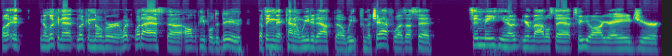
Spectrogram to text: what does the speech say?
Well, it you know looking at looking over what what I asked uh, all the people to do, the thing that kind of weeded out the wheat from the chaff was I said, send me you know your vital stats, who you are, your age, your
